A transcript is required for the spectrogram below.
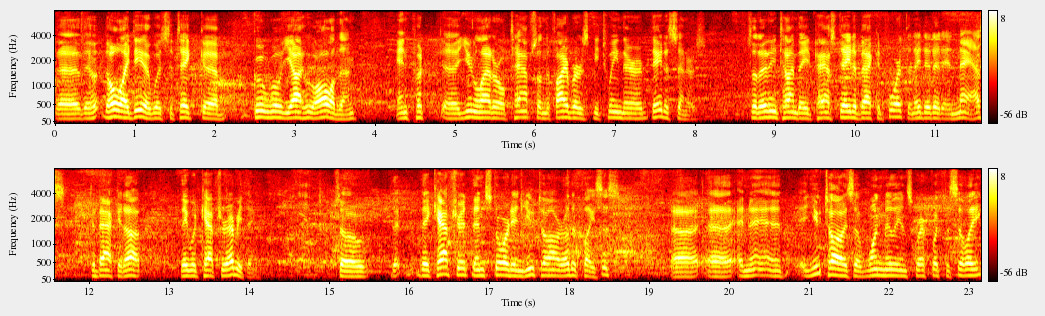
The, the, the whole idea was to take uh, Google, Yahoo, all of them, and put uh, unilateral taps on the fibers between their data centers. So that anytime they pass data back and forth, and they did it in NAS to back it up, they would capture everything. So th- they capture it, then store it in Utah or other places. Uh, uh, and uh, Utah is a 1 million square foot facility.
